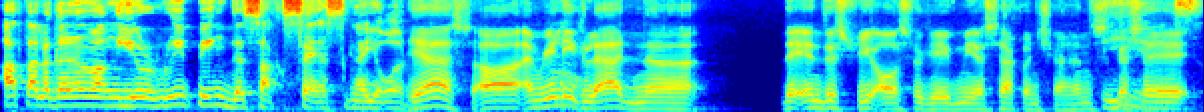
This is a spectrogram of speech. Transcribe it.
at talaga namang you're reaping the success ngayon. Yes, uh, I'm really glad na the industry also gave me a second chance. Kasi, Yes.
